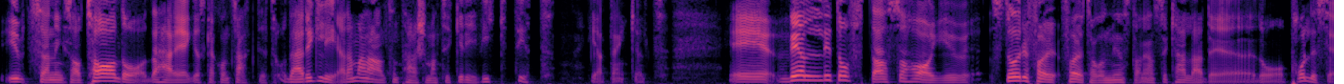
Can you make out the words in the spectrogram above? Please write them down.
utsändningsavtal, då, det här engelska kontraktet och där reglerar man allt sånt här som man tycker är viktigt helt enkelt. Eh, väldigt ofta så har ju större för, företag åtminstone en så kallad eh, då, policy,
